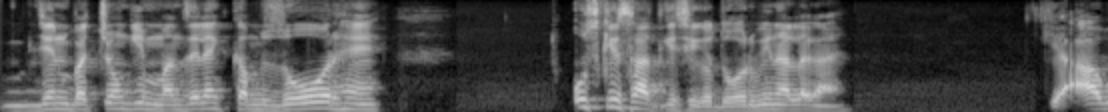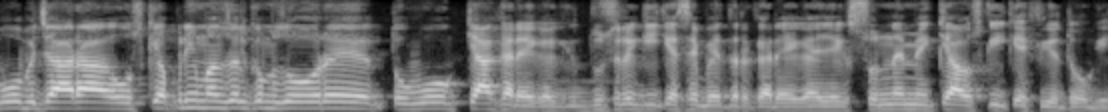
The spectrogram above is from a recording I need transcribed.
جن بچوں کی منزلیں کمزور ہیں، اس کے ساتھ کسی کو دور بھی نہ لگائیں۔ کہ اب وہ بیچارہ اس کی اپنی منزل کمزور ہے، تو وہ کیا کرے گا؟ کہ دوسرے کی کیسے بہتر کرے گا؟ یہ سننے میں کیا اس کی کیفیت ہوگی؟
